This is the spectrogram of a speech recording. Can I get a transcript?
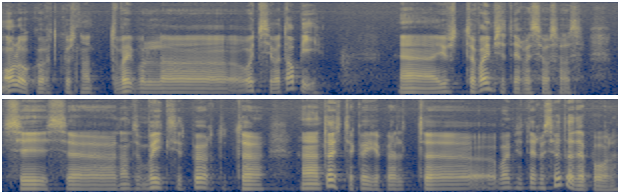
olukord, kus nad võib-olla otsivad abi äh, just vaimse tervise osas, siis äh, nad võiksid pöörduda äh, tõesti kõigepealt äh, vaimse tervise õdede poole.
